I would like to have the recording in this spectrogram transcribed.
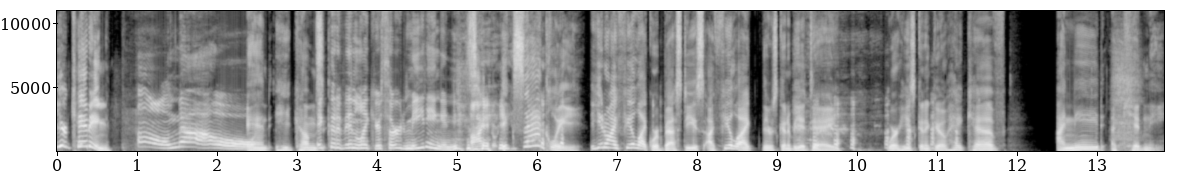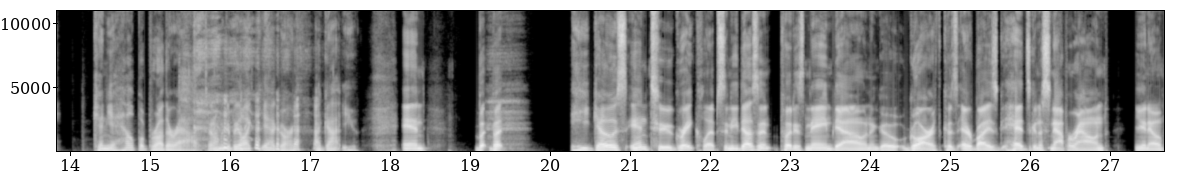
You're kidding!" Oh no! And he comes. it could have been like your third meeting, and you I, say, exactly. You know, I feel like we're besties. I feel like there's going to be a day where he's going to go, "Hey, Kev, I need a kidney. Can you help a brother out?" And I'm going to be like, "Yeah, Garth, I got you." And but but he goes into Great Clips and he doesn't put his name down and go Garth because everybody's head's going to snap around, you know.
